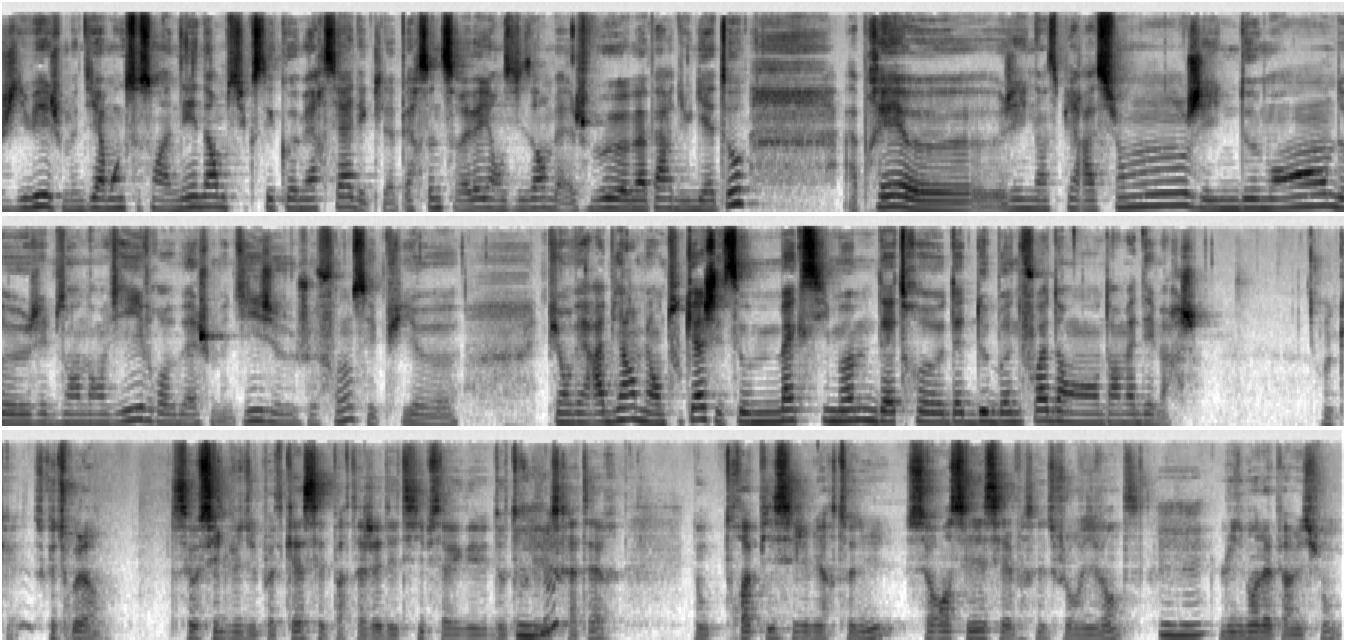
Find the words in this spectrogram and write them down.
j'y vais. Je me dis, à moins que ce soit un énorme succès commercial et que la personne se réveille en se disant, bah, je veux ma part du gâteau. Après, euh, j'ai une inspiration, j'ai une demande, j'ai besoin d'en vivre. Bah, je me dis, je, fonce et puis, puis on verra bien. Mais en tout cas, j'essaie au maximum d'être de bonne foi dans, ma démarche. Ok. Est-ce que tu peux alors c'est aussi le but du podcast, c'est de partager des tips avec d'autres mhm. illustrateurs. Donc trois pistes si j'ai bien retenu, se renseigner si la personne est toujours vivante, mhm. lui demander la permission,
